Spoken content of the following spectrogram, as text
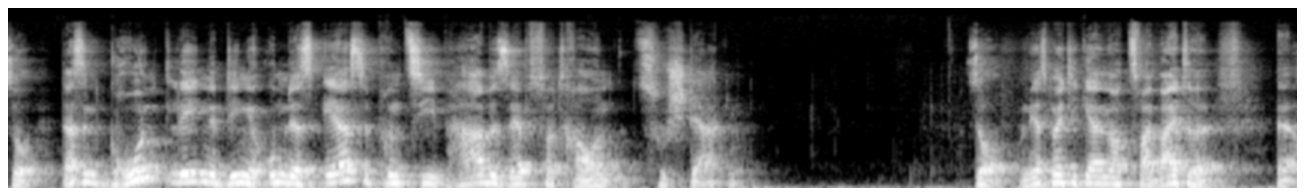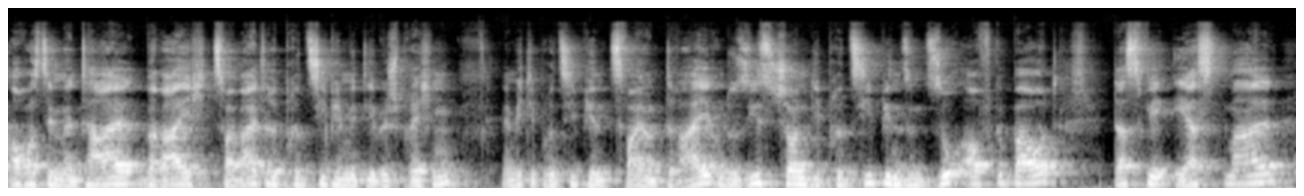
So, das sind grundlegende Dinge, um das erste Prinzip, habe Selbstvertrauen zu stärken. So, und jetzt möchte ich gerne noch zwei weitere, äh, auch aus dem Mentalbereich, zwei weitere Prinzipien mit dir besprechen, nämlich die Prinzipien 2 und 3. Und du siehst schon, die Prinzipien sind so aufgebaut, dass wir erstmal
